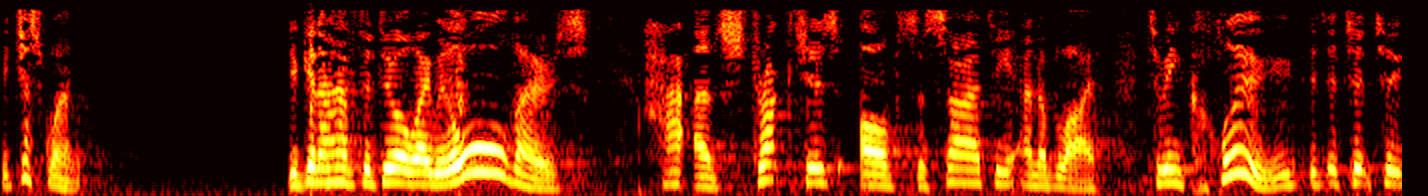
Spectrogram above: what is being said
It just won't. You're going to have to do away with all those of structures of society and of life to include, to, to,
